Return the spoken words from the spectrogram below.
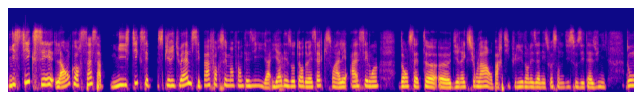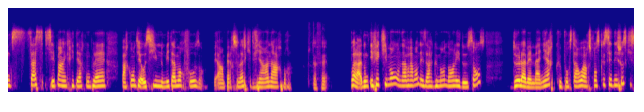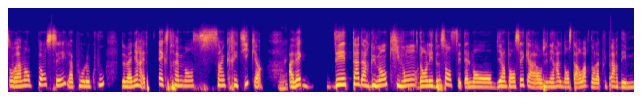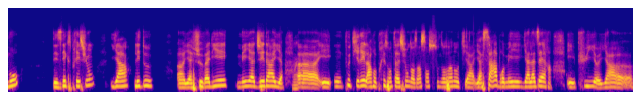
Mystique, c'est là encore ça, ça mystique, c'est spirituel, c'est pas forcément fantasy. Il y a, il y a Ouais. des auteurs de SF qui sont allés assez loin dans cette euh, direction-là, en particulier dans les années 70 aux États-Unis. Donc ça, c'est pas un critère complet. Par contre, il y a aussi une métamorphose, un personnage qui devient un arbre. Tout à fait. Voilà, donc effectivement, on a vraiment des arguments dans les deux sens, de la même manière que pour Star Wars. Je pense que c'est des choses qui sont vraiment pensées, là, pour le coup, de manière à être extrêmement syncrétique, Oui. avec des tas d'arguments qui vont dans les deux sens. C'est tellement bien pensé qu'en général, dans Star Wars, dans la plupart des mots, des expressions, il y a les deux. Euh, Il y a chevalier, mais il y a Jedi. Euh, et on peut tirer la représentation dans un sens ou dans un autre. Il y a, il y a sabre, mais il y a laser. Et puis, euh, il y a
